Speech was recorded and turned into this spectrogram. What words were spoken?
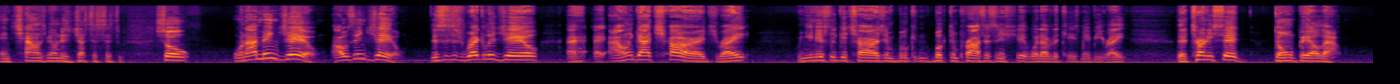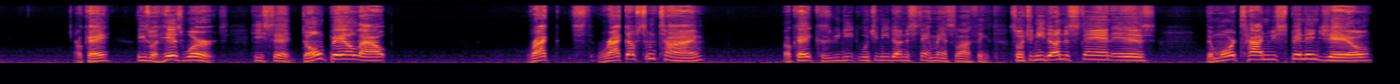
and challenge me on this justice system. So when I'm in jail, I was in jail. This is just regular jail. I, I only got charged, right? When you initially get charged and booked, booked in process and shit, whatever the case may be, right? The attorney said, don't bail out. Okay? These were his words. He said, don't bail out. Rack, rack up some time Okay, because we need what you need to understand, man, it's a lot of things. So what you need to understand is the more time you spend in jail,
